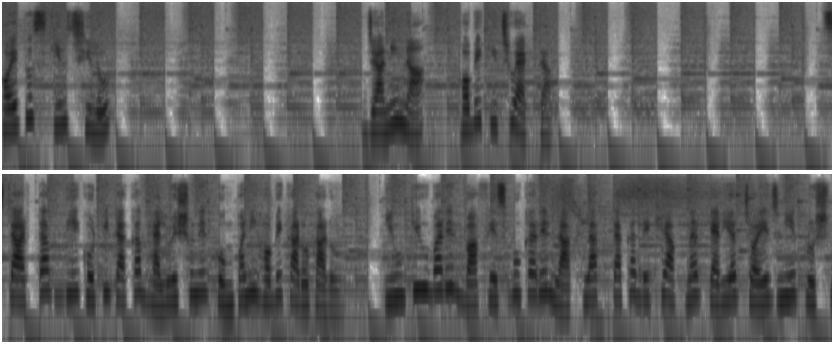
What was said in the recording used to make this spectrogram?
হয়তো স্কিল ছিল। জানি না, হবে কিছু একটা। স্টার্ট আপ দিয়ে কোটি টাকা ভ্যালুয়েশনের কোম্পানি হবে কারও কারও। ইউটিউবারের বা ফেসবুকারের লাখ লাখ টাকা দেখে আপনার ক্যারিয়ার চয়েজ নিয়ে প্রশ্ন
